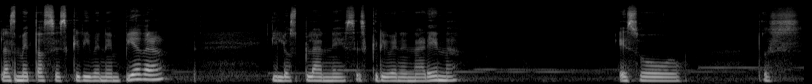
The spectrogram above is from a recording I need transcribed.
las metas se escriben en piedra y los planes se escriben en arena. Eso, pues,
